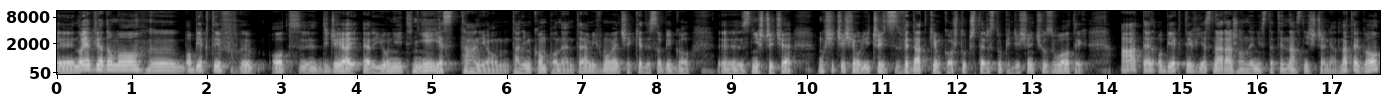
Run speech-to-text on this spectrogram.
Y, no jak wiadomo, y, obiektyw y, od DJI Air Unit nie jest tanią, tanim komponentem i w momencie, kiedy sobie go zniszczycie, musicie się liczyć z wydatkiem kosztu 450 zł, a ten obiektyw jest narażony niestety na zniszczenia. Dlatego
